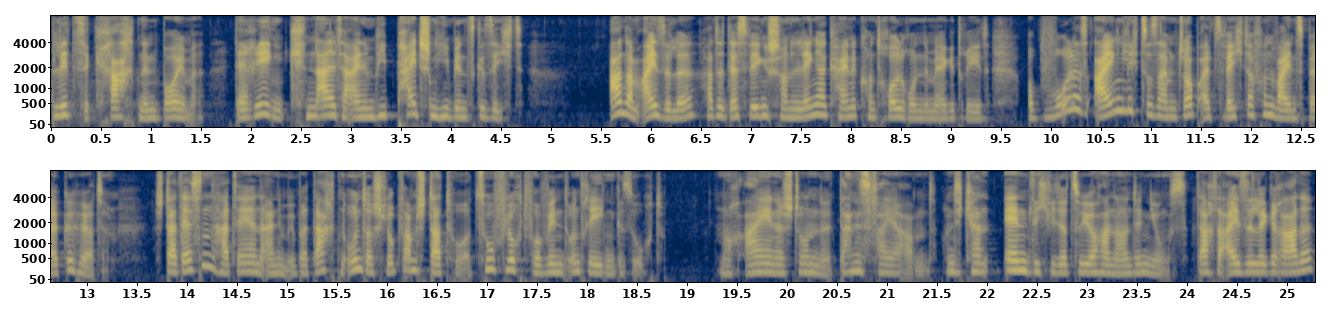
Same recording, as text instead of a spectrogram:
Blitze krachten in Bäume. Der Regen knallte einem wie Peitschenhieb ins Gesicht. Adam Eisele hatte deswegen schon länger keine Kontrollrunde mehr gedreht, obwohl es eigentlich zu seinem Job als Wächter von Weinsberg gehörte. Stattdessen hatte er in einem überdachten Unterschlupf am Stadttor Zuflucht vor Wind und Regen gesucht. Noch eine Stunde, dann ist Feierabend und ich kann endlich wieder zu Johanna und den Jungs, dachte Eisele gerade,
